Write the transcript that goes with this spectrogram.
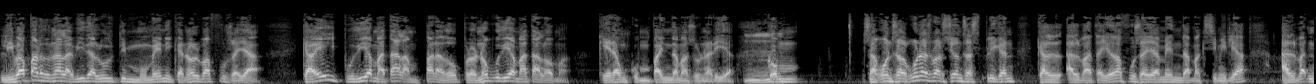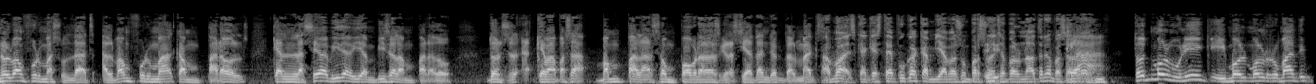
li va perdonar la vida a l'últim moment i que no el va fusellar. Que ell podia matar l'emperador, però no podia matar l'home, que era un company de masoneria. Mm -hmm. Com Segons algunes versions expliquen que el, el batalló d'afusellament de Maximilià el va, no el van formar soldats, el van formar camperols que en la seva vida havien vist a l'emperador. Doncs eh, què va passar? Van pelar-se un pobre desgraciat en lloc del Maxi. Home, és que a aquesta època canviaves un personatge Sí. per un altre i no passa Clar, res. tot molt bonic i molt, molt romàntic,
